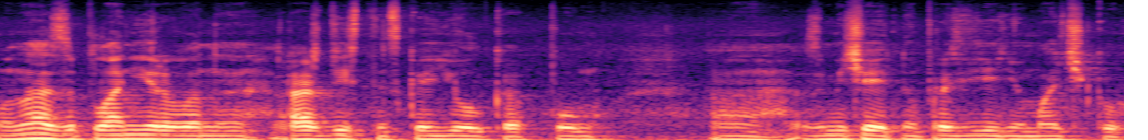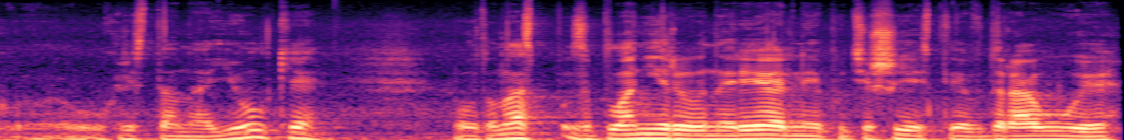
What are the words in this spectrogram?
у нас запланирована рождественская елка по э, замечательному произведению «Мальчика у Христа на елке». Вот у нас запланированы реальные путешествия в Доровое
